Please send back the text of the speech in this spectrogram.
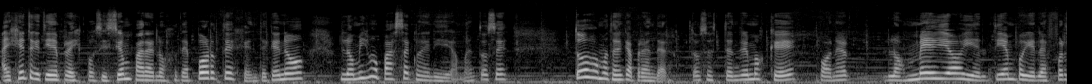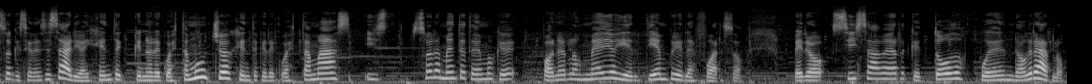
Hay gente que tiene predisposición para los deportes, gente que no. Lo mismo pasa con el idioma. Entonces, todos vamos a tener que aprender. Entonces, tendremos que poner los medios y el tiempo y el esfuerzo que sea necesario. Hay gente que no le cuesta mucho, gente que le cuesta más y solamente tenemos que poner los medios y el tiempo y el esfuerzo. Pero sí saber que todos pueden lograrlo.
